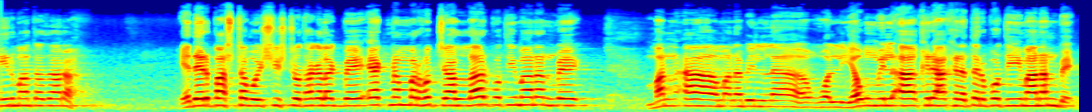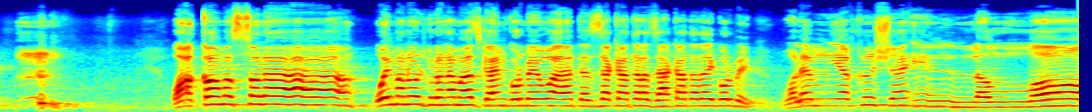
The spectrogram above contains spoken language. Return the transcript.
নির্মাতা যারা, এদের পাঁচটা বৈশিষ্ট্য থাকা লাগবে। এক নম্বর হচ্ছে আল্লাহর প্রতি ইমান আনবে। মান আমানা বিল্লাহ ওয়াল ইয়াউমিল আখির, আখিরাতের প্রতি ইমান আনবে ওয়াকামাসসালাহ ওই মানুষগুলো নামাজ কায়েম করবে। ওয়াতা যাকাত, তারা যাকাত আদায় করবে। ওয়ালাম ইয়াখশা ইল্লাল্লাহ।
